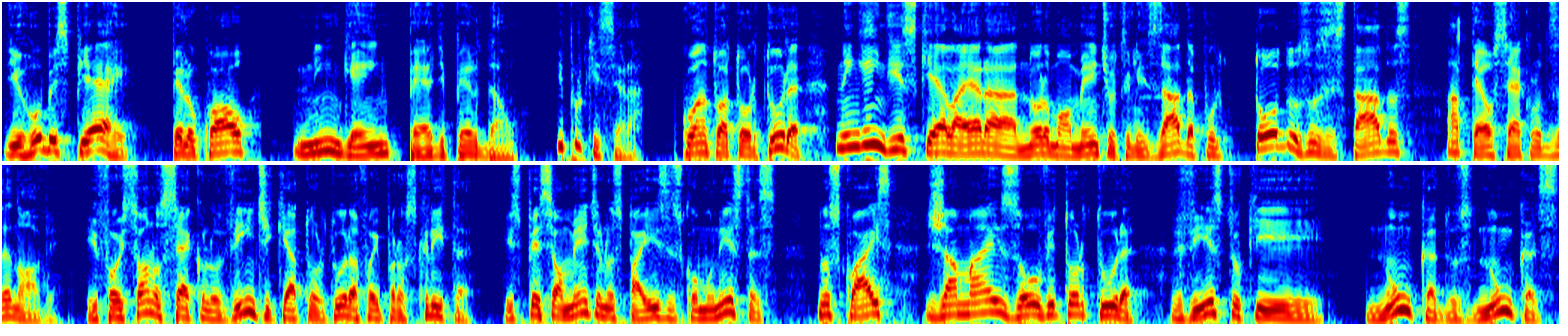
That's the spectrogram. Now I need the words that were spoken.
de Robespierre, pelo qual ninguém pede perdão. E por que será? Quanto à tortura, ninguém diz que ela era normalmente utilizada por todos os estados até o século XIX. E foi só no século XX que a tortura foi proscrita, especialmente nos países comunistas, nos quais jamais houve tortura, visto que, nunca dos nuncas,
